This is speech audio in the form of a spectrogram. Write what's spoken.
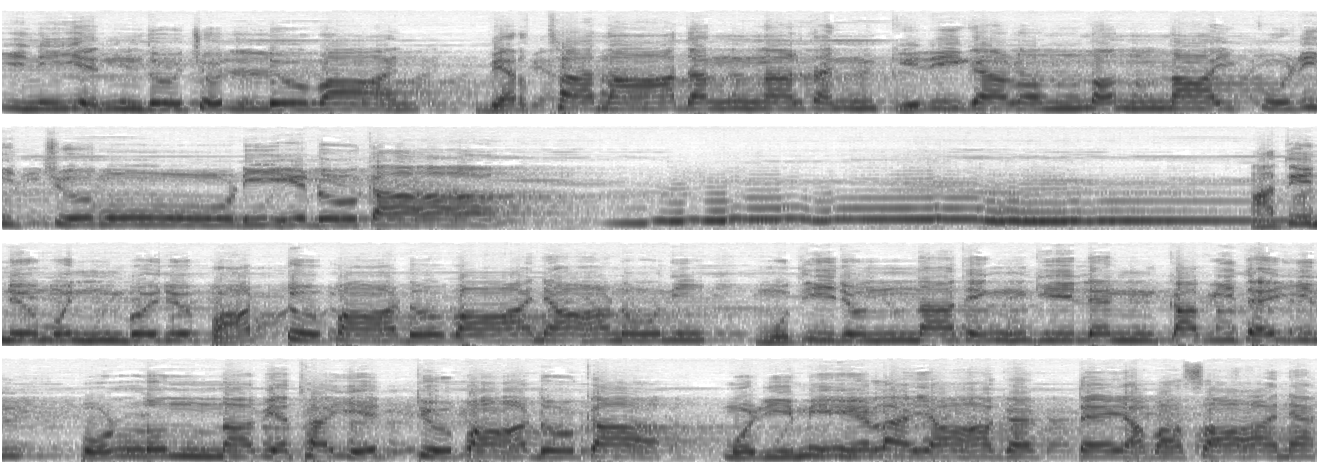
ഇനി എന്തു ചൊല്ലുവാൻ? വ്യർത്ഥനാദങ്ങൾ തൻ കിഴികളൊന്നൊന്നായി കുഴിച്ചു മൂടിയിടുക അതിനു മുൻപൊരു പാട്ടുപാടുവാനാണു നീ മുതിരുന്നതെങ്കിലൻ കവിതയിൽ പൊള്ളുന്ന വ്യഥ ഏറ്റുപാടുക. മൊഴിമേളയാകട്ടെ അവസാന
